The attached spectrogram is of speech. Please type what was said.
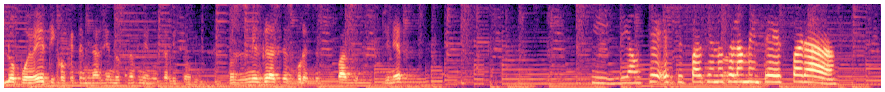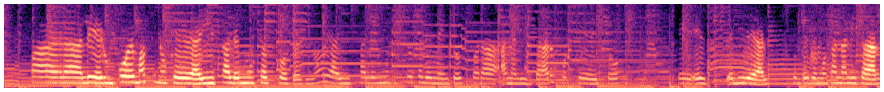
lo poético que termina siendo también un territorio. Entonces, mil gracias por este espacio. Ginette. Sí, digamos que este espacio no solamente es para para leer un poema, sino que de ahí salen muchas cosas, ¿no? De ahí salen muchos elementos para analizar, porque eso eh, es el ideal, empecemos a analizar,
